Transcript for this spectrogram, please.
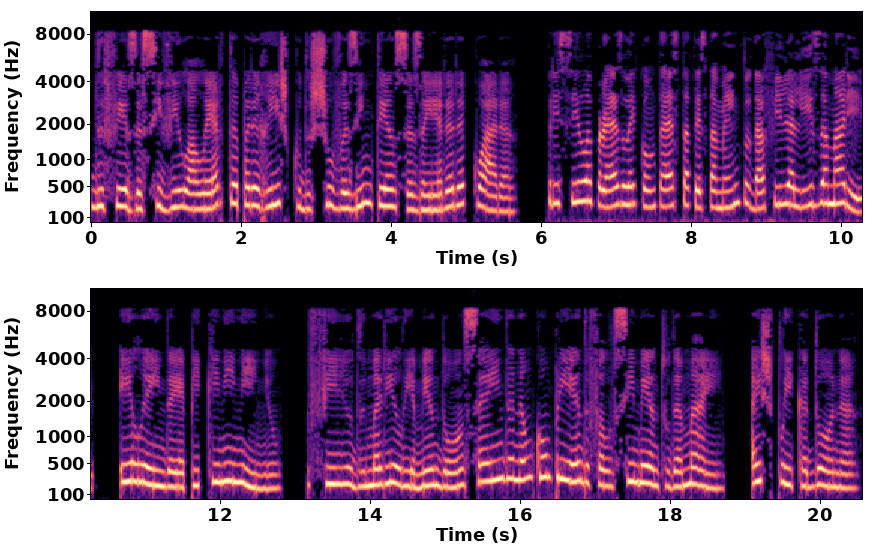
Defesa Civil alerta para risco de chuvas intensas em Araraquara. Priscila Presley contesta testamento da filha Lisa Marie. Ele ainda é pequenininho. Filho de Marília Mendonça ainda não compreende falecimento da mãe. Explica Dona.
